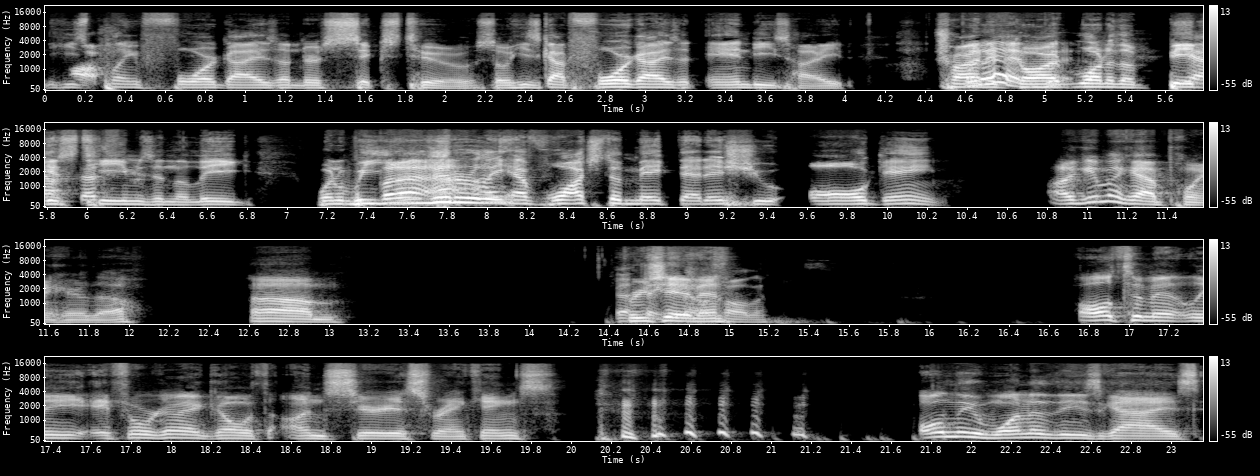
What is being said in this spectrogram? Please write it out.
he's off. playing four guys under six two. So he's got four guys at Andy's height trying But, to guard but- one of the biggest that's- teams in the league. When we But I- literally I- have watched him make that issue all game. I'll give my guy a point here, though. Um, Appreciate it, man. Ultimately, if we're gonna go with unserious rankings, only one of these guys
